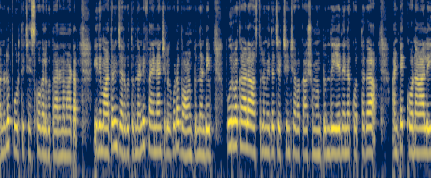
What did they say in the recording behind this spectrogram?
పనులు పూర్తి చేసుకోగలుగుతారనమాట ఇది మాత్రం జరుగుతుందండి. ఫైనాన్షియల్గా కూడా బాగుంటుందండి. పూర్వకాల ఆస్తుల మీద చర్చించే అవకాశం ఉంటుంది. ఏదైనా కొత్తగా అంటే కొనాలి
